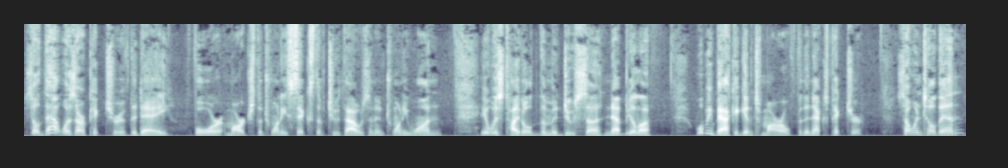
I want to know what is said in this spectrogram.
So that was our picture of the day for March the 26th of 2021. It was titled the Medusa Nebula. We'll be back again tomorrow for the next picture. So until then,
